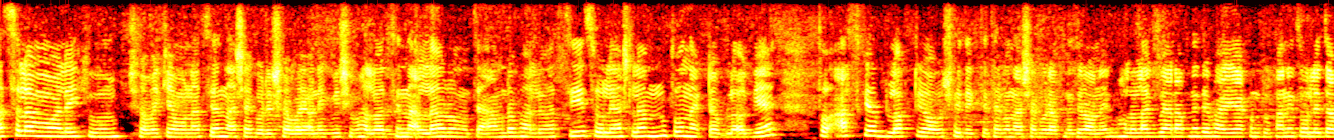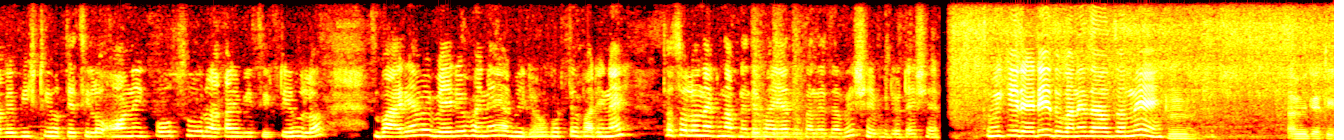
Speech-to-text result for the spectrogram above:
আসসালামু আলাইকুম। সবাই কেমন আছেন? আশা করি সবাই অনেক বেশি ভালো আছেন। আল্লাহ রহমতে আমরা ভালো আছি। চলে আসলাম নতুন একটা ব্লগে। তো আজকের ব্লগটি অবশ্যই দেখতে থাকুন। আশা করি আপনাদের অনেক ভালো লাগবে। আর আপনাদের ভাই এখন দোকানে চলে যাবে। বৃষ্টি হতেছিল অনেক প্রচুর আকারে বৃষ্টি হলো। বাইরে আমি বেরিয়ে হয় নাই আর ভিডিও করতে পারি নাই। তো চলুন এখন আপনাদের ভাইয়া দোকানে যাবে। সেই ভিডিওটাই শেয়ার তুমি কি রেডি দোকানে যাওয়ার জন্যে? আমি রেডি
